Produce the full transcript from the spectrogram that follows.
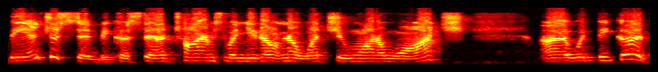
be interested because there are times when you don't know what you want to watch. Uh, it would be good.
